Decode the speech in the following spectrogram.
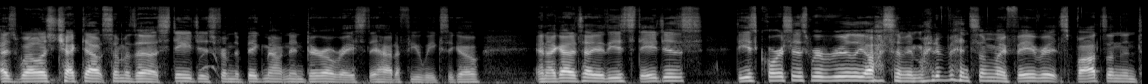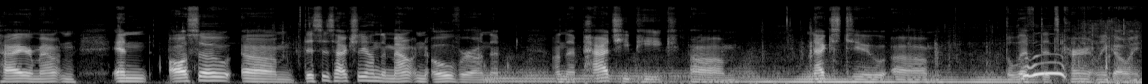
as well as checked out some of the stages from the Big Mountain Enduro race they had a few weeks ago. And I got to tell you these stages these courses were really awesome. It might have been some of my favorite spots on the entire mountain. And also, um, this is actually on the mountain over on the on the Apache Peak um, next to um, the lift that's currently going.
